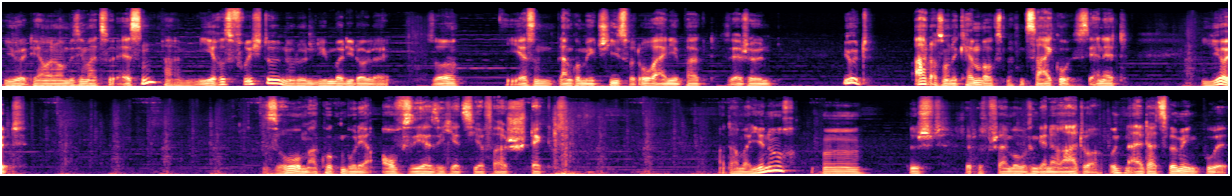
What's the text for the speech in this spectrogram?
Gut, hier haben wir noch ein bisschen was zu essen. Ein paar Meeresfrüchte. Nur dann nehmen wir die doch gleich. So, die essen. Blanco McCheese wird auch eingepackt. Sehr schön. Gut. Ah, da ist noch eine Cambox mit einem Psycho. Sehr nett. Gut. So, mal gucken, wo der Aufseher sich jetzt hier versteckt. Was haben wir hier noch? Äh, das, ist scheinbar ein Generator. Und ein alter Swimmingpool.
